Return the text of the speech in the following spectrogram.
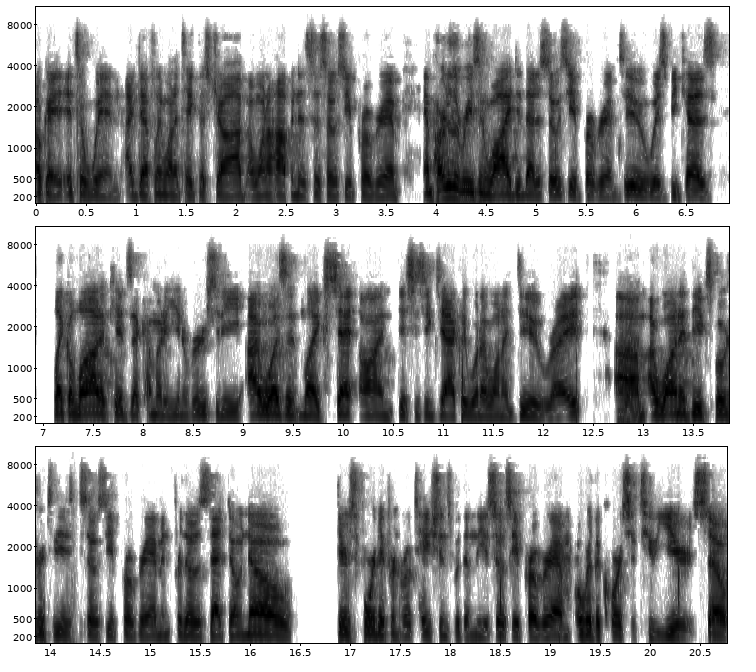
okay, it's a win. I definitely want to take this job. I want to hop into this associate program. And part of the reason why I did that associate program too was because like a lot of kids that come out of university, I wasn't like set on this is exactly what I want to do, right? Um, I wanted the exposure to the associate program. And for those that don't know, there's four different rotations within the associate program over the course of two years. So,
